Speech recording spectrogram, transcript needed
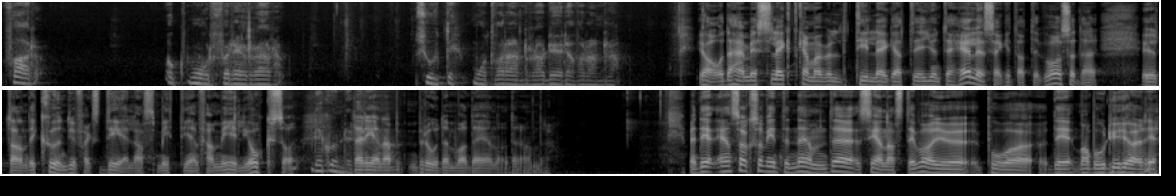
far och morföräldrar skjutit mot varandra och dödat varandra. Ja, och det här med släkt kan man väl tillägga att det är ju inte heller säkert att det var så där. Utan det kunde ju faktiskt delas mitt i en familj också. Det kunde där det. ena brodern var det ena och det andra. Men det, en sak som vi inte nämnde senast, det var ju på, det, man borde ju göra det,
